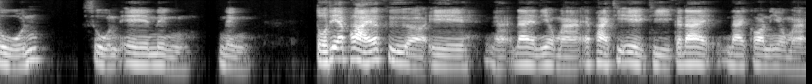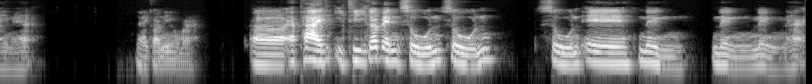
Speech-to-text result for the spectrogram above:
0 0 A 1 1 ตัวที่ apply ก็คือเอ่อ A นะได้อันนี้ออกมา apply ที่ A อีกทีก็ได้ได้ก้อนนี้ออกมาเห็นไหมฮะได้ก้อนนี้ออกมาเอ่อ apply อีกทีก็เป็น0 0 0 A 1 1 1นะฮะ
